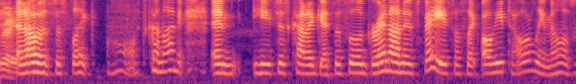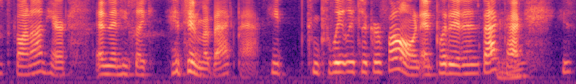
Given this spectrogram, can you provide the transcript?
Right. and I was just like, oh, what's going on here? And he just kind of gets this little grin on his face. I was like, oh, he totally knows what's going on here. And then he's like, it's in my backpack. He completely took her phone and put it in his backpack. He's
